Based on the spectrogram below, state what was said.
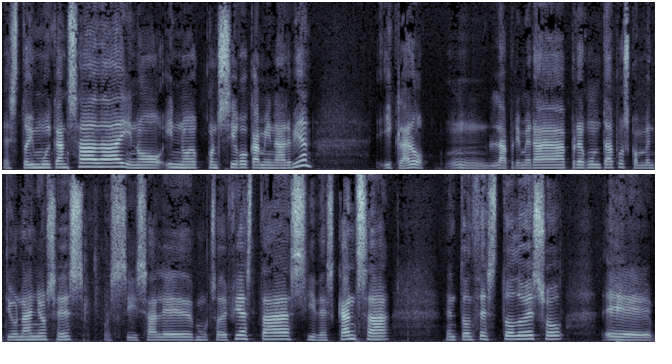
estoy muy cansada y no, y no consigo caminar bien. Y claro, mm, la primera pregunta, pues con 21 años, es pues, si sale mucho de fiestas, si descansa. Entonces, todo eso, eh,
